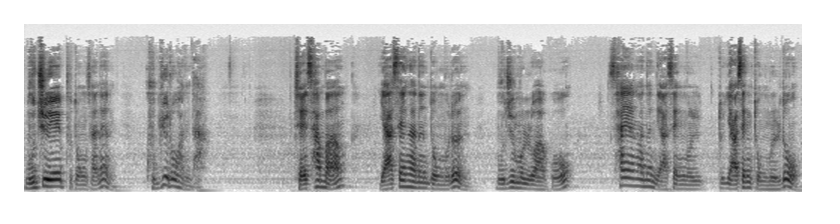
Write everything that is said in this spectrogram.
무주의 부동산은 국유로 한다. 제 3항 야생하는 동물은 무주물로 하고 사양하는 야생물 야생 동물도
